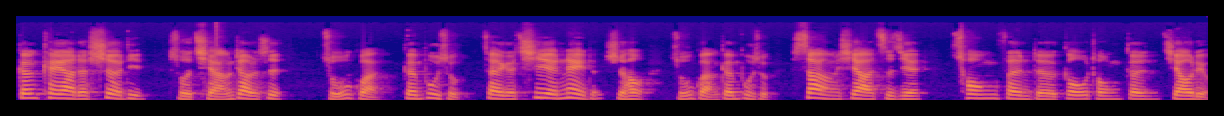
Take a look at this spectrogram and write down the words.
跟 KR 的设定，所强调的是主管跟部署在一个企业内的时候，主管跟部署上下之间。充分的沟通跟交流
